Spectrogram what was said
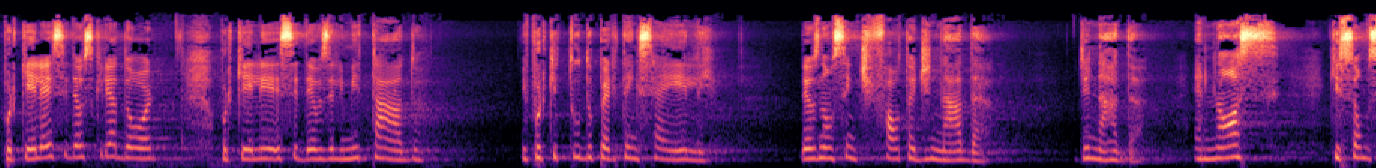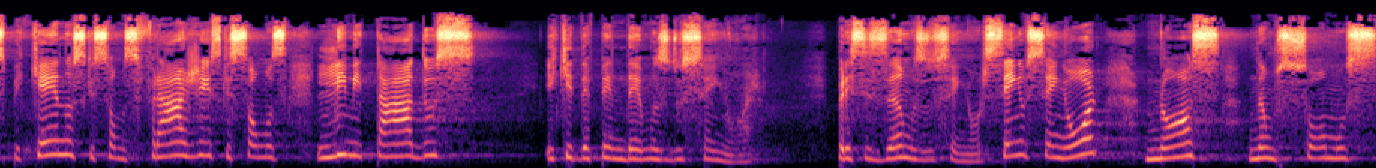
Porque ele é esse Deus criador, porque ele é esse Deus ilimitado e porque tudo pertence a ele. Deus não sente falta de nada, de nada. É nós que somos pequenos, que somos frágeis, que somos limitados e que dependemos do Senhor. Precisamos do Senhor. Sem o Senhor, nós não somos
